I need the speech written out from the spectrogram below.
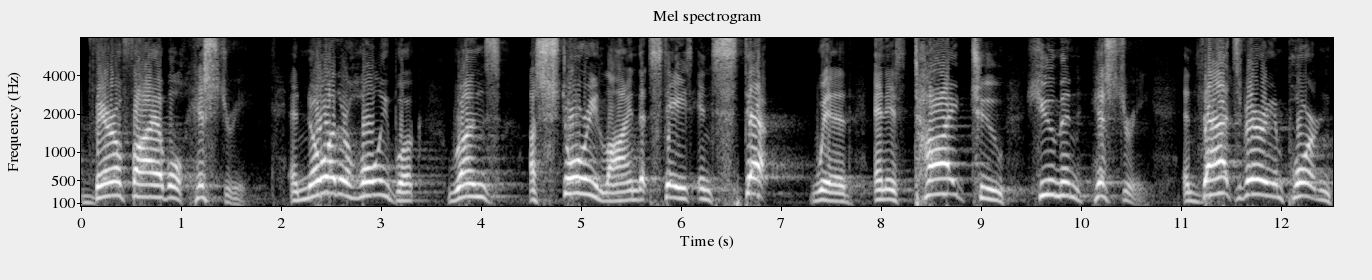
verifiable history. And no other holy book runs a storyline that stays in step with and is tied to human history. And that's very important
